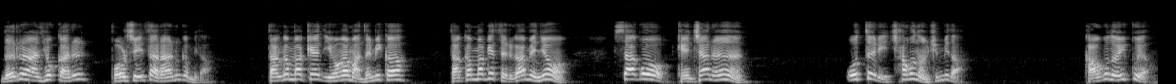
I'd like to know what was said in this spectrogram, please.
늘어난 효과를 볼 수 있다라는 겁니다. 당근마켓 이용하면 안 됩니까? 당근마켓 들어가면요. 싸고 괜찮은 옷들이 차고 넘칩니다. 가구도 있고요.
